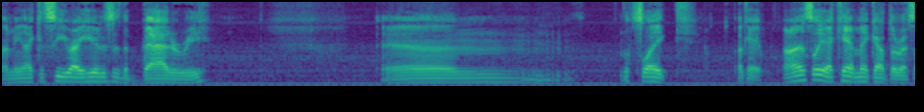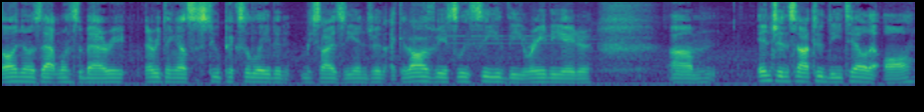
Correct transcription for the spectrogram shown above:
I mean, I can see right here. This is the battery, and looks like Okay, honestly, I can't make out the rest. All I know is that one's the battery. Everything else is too pixelated besides the engine. I can obviously see the radiator. Um, engine's not too detailed at all.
